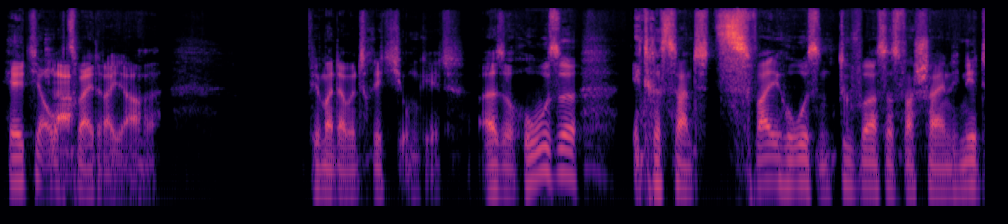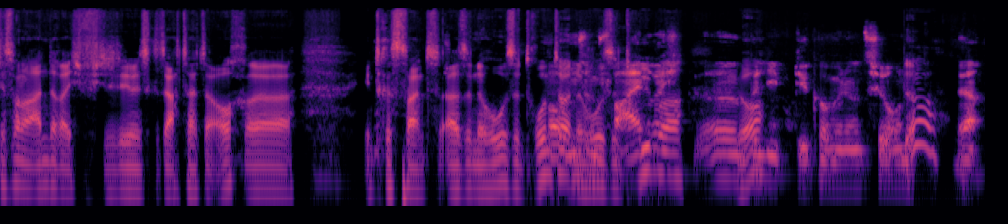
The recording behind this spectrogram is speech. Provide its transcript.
hält ja Klar. auch zwei, drei Jahre wie man damit richtig umgeht. Also Hose, interessant, zwei Hosen, du warst das wahrscheinlich. Nee, das war noch ein anderer, ich, der es gesagt hatte, auch äh, interessant. Also eine Hose drunter, eine Hose drüber. Recht, äh, ja. beliebt die Kombination. Ja. ja.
